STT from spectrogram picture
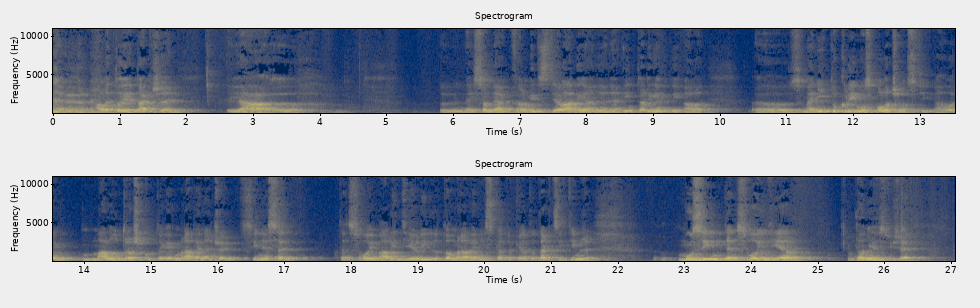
ne, Ale to je tak, že já e, nejsem nějak velmi vzdělaný ani nějak inteligentný, ale e, zmeniť tu klímu spoločnosti. Ja hovorím malú trošku, tak jak mraveneček si nese ten svoj malý dielik do toho mraveniska, tak ja to tak cítim, že musím ten svoj diel doniesť. Že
